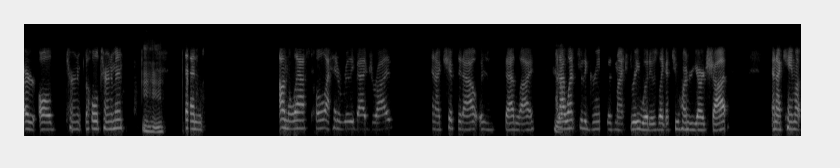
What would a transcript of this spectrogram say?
or all turn the whole tournament. Mm-hmm. And on the last hole, I hit a really bad drive, and I chipped it out. It was bad lie. And I went for the green with my three wood. It was like a 200 yard shot and I came up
